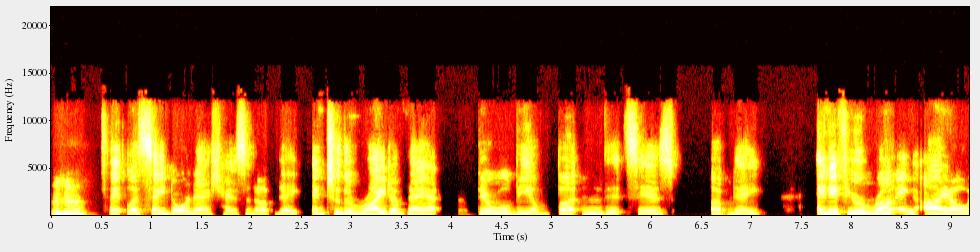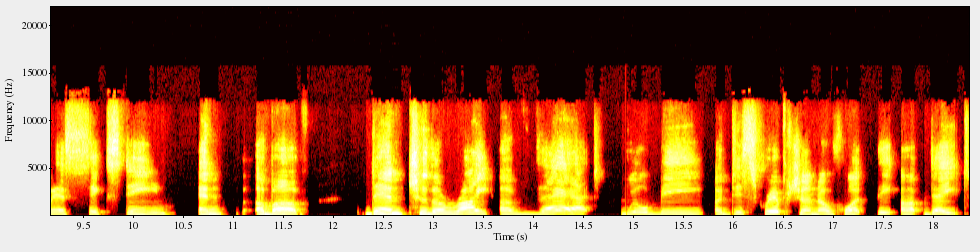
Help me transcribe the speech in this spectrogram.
Mm-hmm. Say, let's say DoorDash has an update, and to the right of that, there will be a button that says update. And if you're running iOS 16 and above, then to the right of that will be a description of what the update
